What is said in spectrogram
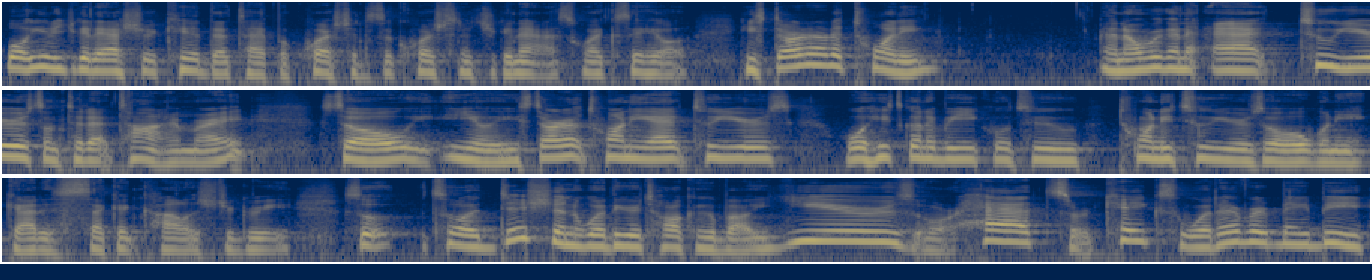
Well, you know, you could ask your kid that type of question. It's a question that you can ask. Like say, oh, he started out at 20, and now we're going to add two years onto that time, right? So, you know, he started at 20 at two years. Well, he's going to be equal to 22 years old when he got his second college degree. So, so addition, whether you're talking about years or hats or cakes, or whatever it may be,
